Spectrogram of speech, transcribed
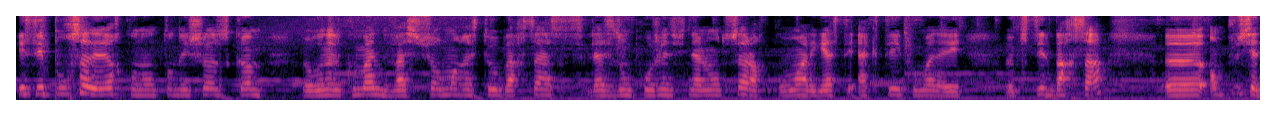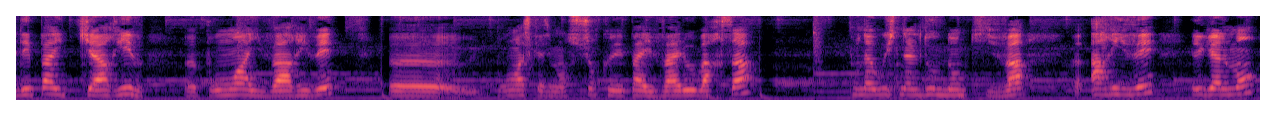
Et c'est pour ça d'ailleurs qu'on entend des choses comme Ronald Koeman va sûrement rester au Barça la saison prochaine, finalement, tout ça. Alors pour moi, les gars, c'était acté, Koeman allait euh, quitter le Barça. Euh, en plus, il y a Depay qui arrive. Euh, pour moi, il va arriver. pour moi, c'est quasiment sûr que Depay va aller au Barça. On a Wishnaldum donc qui va arriver également.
